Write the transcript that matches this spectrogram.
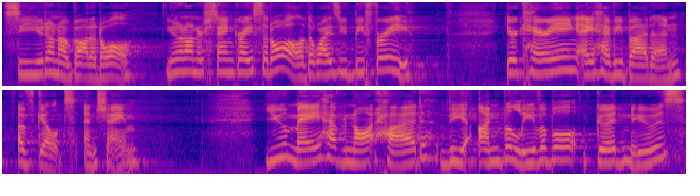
see, you don't know God at all. You don't understand grace at all, otherwise, you'd be free. You're carrying a heavy burden of guilt and shame. You may have not heard the unbelievable good news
